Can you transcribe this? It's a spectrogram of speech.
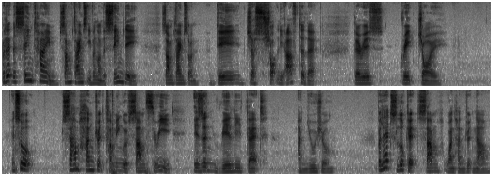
But at the same time, sometimes even on the same day, sometimes on a day just shortly after that, there is great joy. And so, Psalm 100 coming with Psalm 3 isn't really that unusual. But let's look at Psalm 100 now,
